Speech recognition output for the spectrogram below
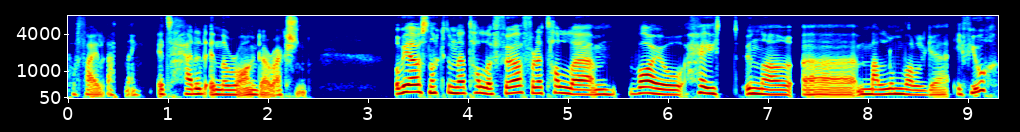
på feil retning. It's headed in the wrong direction. Og vi har jo snakket om det tallet før, for det tallet mm, var jo høyt under uh, mellomvalget i fjor.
